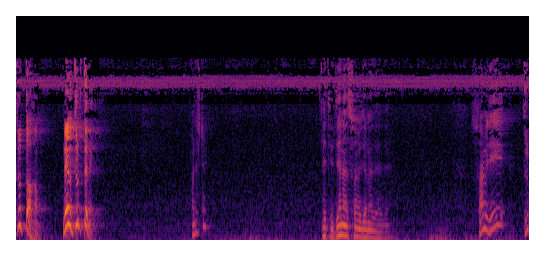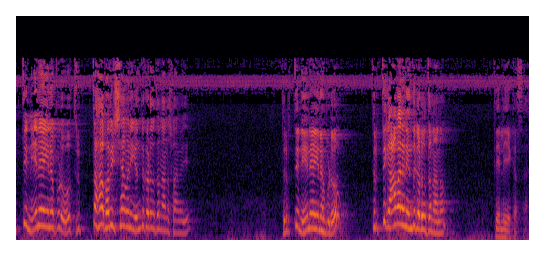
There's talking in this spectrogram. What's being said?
తృప్తోహం. నేను తృప్తిని. అండర్స్టాండ్ అయితే ఇదేనా స్వామిజీ అన్నది అదే. స్వామిజీ తృప్తి నేనే అయినప్పుడు తృప్త భవిష్యామని ఎందుకు అడుగుతున్నాను స్వామీజీ? తృప్తి నేనే అయినప్పుడు తృప్తి కావాలని ఎందుకు అడుగుతున్నాను? తెలియక సార్.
